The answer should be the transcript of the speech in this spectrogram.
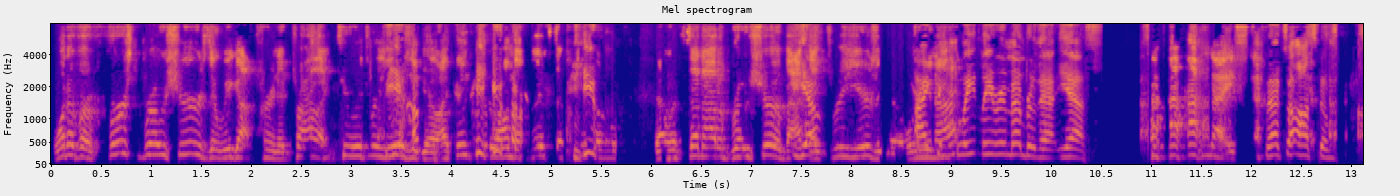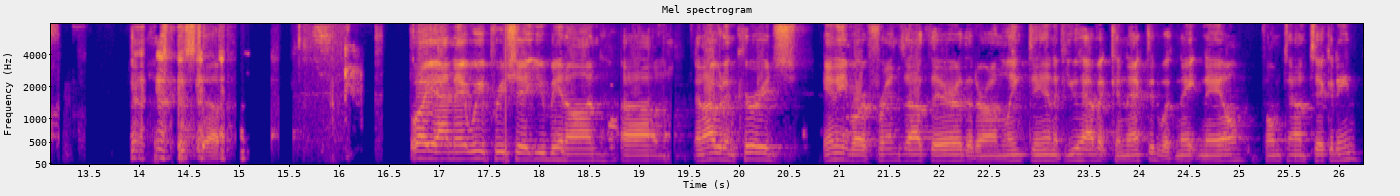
one of our first brochures that we got printed probably like two or three years yep. ago i think we were on the list of people that was sent out a brochure about yep. like three years ago. Were I completely remember that. Yes. nice. That's awesome. That's good stuff. Well, yeah, Nate, we appreciate you being on. Um, and I would encourage any of our friends out there that are on LinkedIn, if you haven't connected with Nate Nail, Hometown Ticketing,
